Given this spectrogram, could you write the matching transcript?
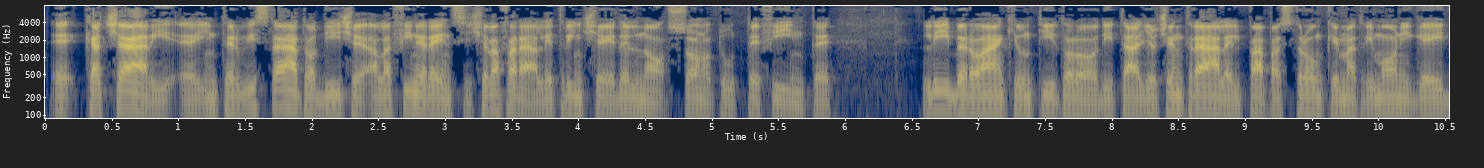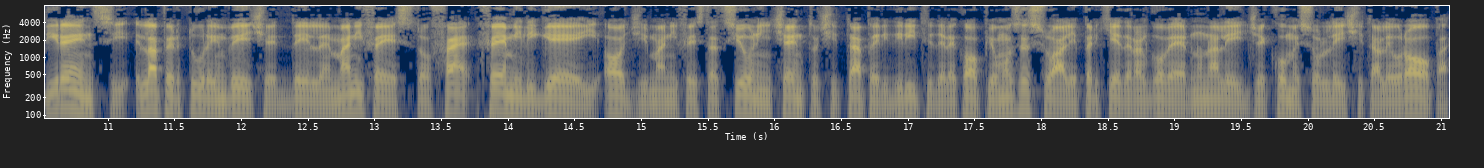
Eh, Cacciari, eh, intervistato, dice alla fine Renzi ce la farà, le trincee del no sono tutte finte. Libero anche un titolo di taglio centrale, il Papa stronca i matrimoni gay di Renzi, l'apertura invece del manifesto Fa- Family Gay, oggi manifestazioni in 100 città per i diritti delle coppie omosessuali per chiedere al governo una legge come sollecita l'Europa.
